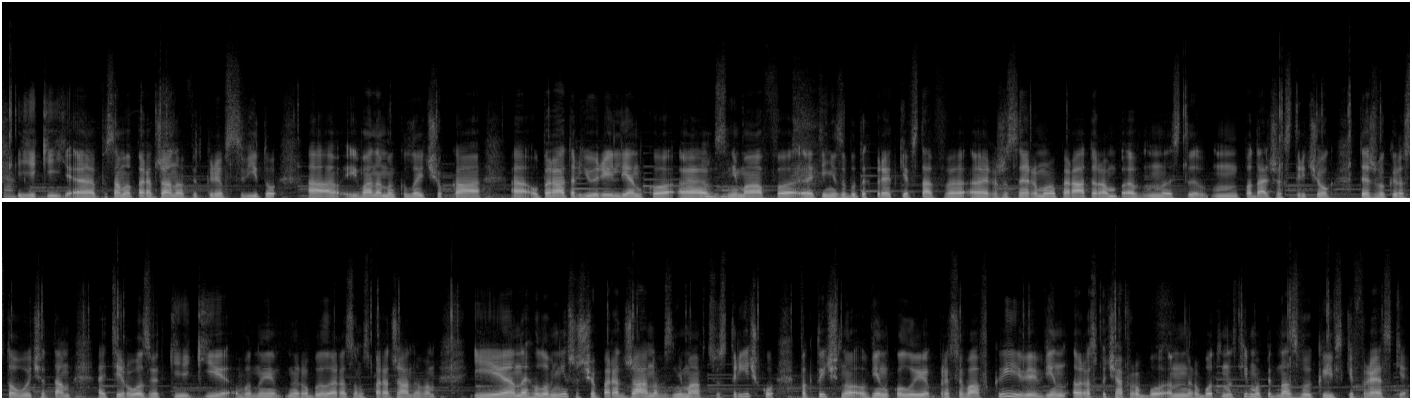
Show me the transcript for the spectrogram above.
так. який е, саме Параджанов відкрив світу Івана Миколайчука, оператор Юрій Ленко Мгм. знімав тіні забутих предків, став режисером і оператором подальших стрічок, теж використовуючи там е, ті розвідки, які вони робили разом з Параджановим. І найголовніше, що Параджанов знімав цю стрічку. Фактично, він коли працював в Києві, він розпочав роботу над фільмом під назвою Київські фрески.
